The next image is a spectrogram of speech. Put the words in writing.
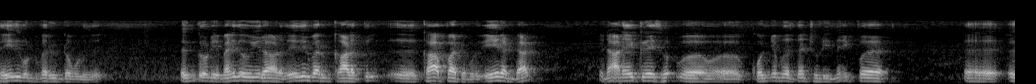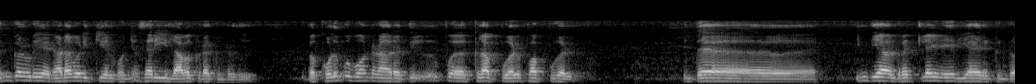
செய்து கொண்டு வருகின்ற பொழுது எங்களுடைய மனித உயிரானது எதிர்வரும் காலத்தில் காப்பாற்றப்படும். ஏனென்றால் நான் ஏற்கனவே கொஞ்சம் முதல் தான் சொல்லியிருந்தேன். இப்போ எங்களுடைய நடவடிக்கைகள் கொஞ்சம் சரியில்லாமல் கிடக்கின்றது. இப்போ கொழும்பு போன்ற நகரத்தில் இப்போ கிளப்புகள் பப்புகள் இந்த இந்தியாவில் ரெட் லைன் ஏரியா இருக்கின்ற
